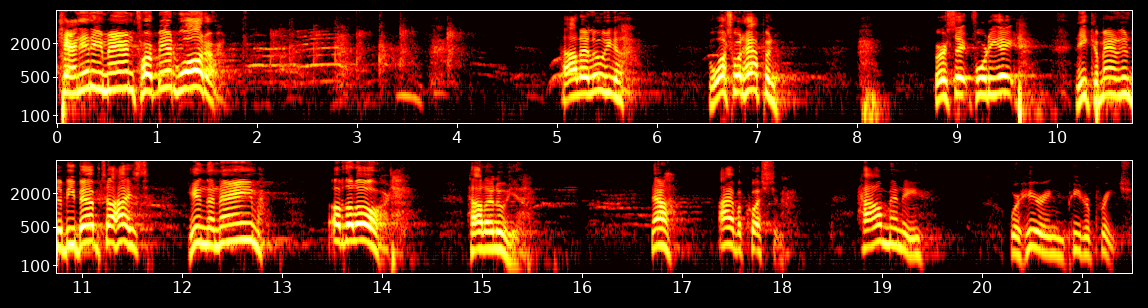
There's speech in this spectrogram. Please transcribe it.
can any man forbid water? Hallelujah. Watch what happened. Verse 8, 48. He commanded them to be baptized in the name of the Lord. Hallelujah. Now, I have a question. How many were hearing Peter preach?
